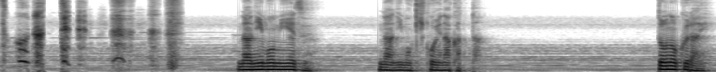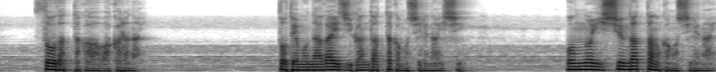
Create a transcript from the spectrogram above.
どうなって。何も見えず何も聞こえなかった。どのくらいそうだったかはわからない。とても長い時間だったかもしれないしほんの一瞬だったのかもしれない。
